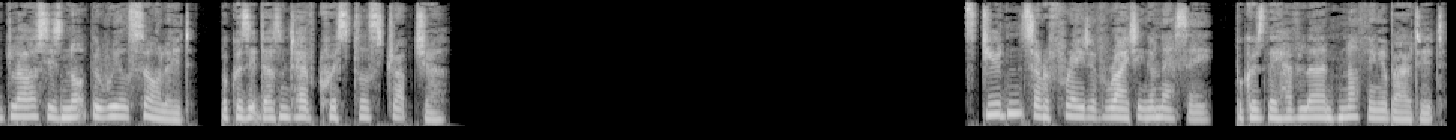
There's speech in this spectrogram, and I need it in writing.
The glass is not the real solid, because it doesn't have crystal structure. Students are afraid of writing an essay, because they have learned nothing about it.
